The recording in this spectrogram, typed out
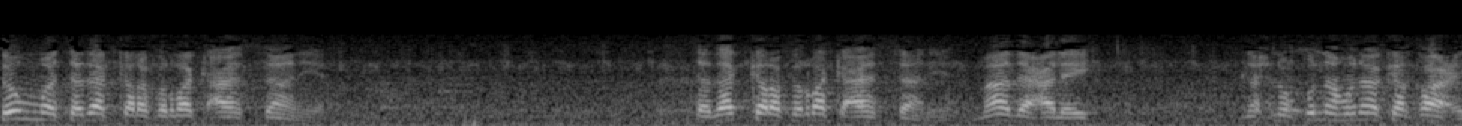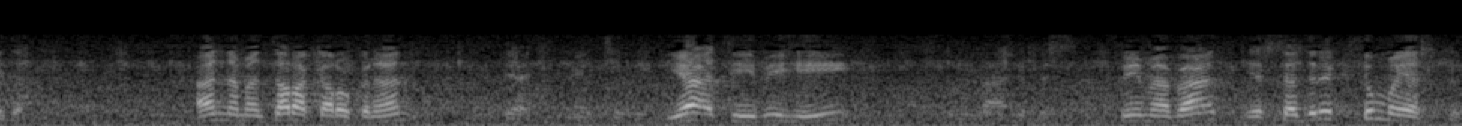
ثم تذكر في الركعة الثانية. تذكر في الركعة الثانية. ماذا عليه؟ نحن قلنا هناك قاعدة. أن من ترك ركنا يأتي به فيما بعد يستدرك ثم يسجد.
